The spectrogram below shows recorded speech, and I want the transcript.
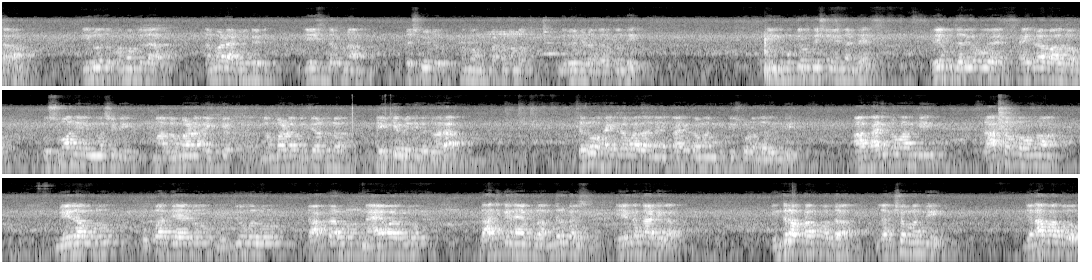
నమస్కారం. ఈరోజు ఖమ్మం జిల్లా లంబాడ అడ్వకేట్ జేసీ తరఫున ప్రెస్ మీట్ ఖమ్మం పట్టణంలో నిర్వహించడం జరుగుతుంది. దీనికి ముఖ్య ఉద్దేశం ఏంటంటే రేపు జరగబోయే హైదరాబాద్లో ఉస్మానియా యూనివర్సిటీ మా లంబాడ ఐక్య లంబాడ విద్యార్థుల ఐక్య వేదిక ద్వారా చలో హైదరాబాద్ అనే కార్యక్రమానికి తీసుకోవడం జరిగింది. ఆ కార్యక్రమానికి రాష్ట్రంలో ఉన్న మేధావులు ఉపాధ్యాయులు ఉద్యోగులు డాక్టర్లు న్యాయవాదులు రాజకీయ నాయకులు అందరూ కలిసి ఏకతాటిగా ఇందిరా పార్క్ వద్ద లక్ష మంది జనాభాతో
